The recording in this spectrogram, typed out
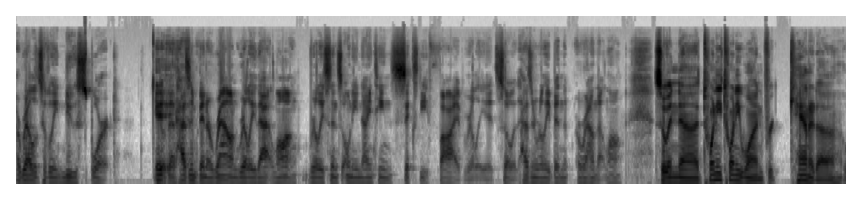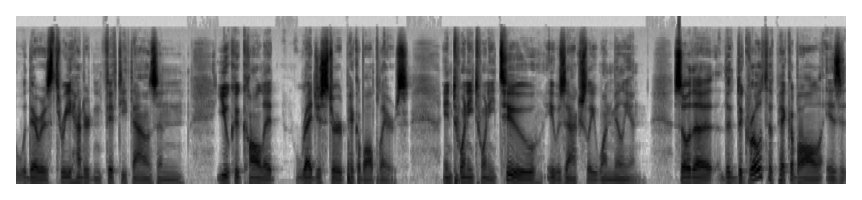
a relatively new sport you know, that hasn't been around really that long, really since only 1965. Really, it so it hasn't really been around that long. So in uh, 2021 for Canada, there was 350,000. You could call it registered pickleball players. In 2022, it was actually 1 million. So the, the, the growth of pickleball is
